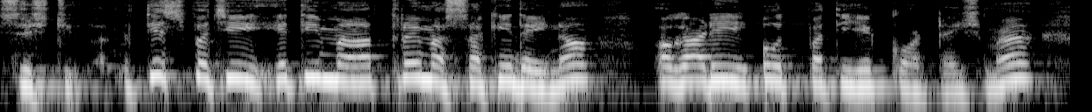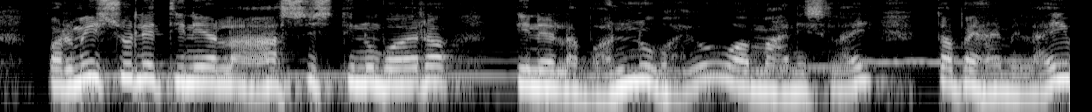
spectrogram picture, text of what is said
सृष्टि गर्नु। त्यसपछि यति मात्रैमा सकिँदैन। अगाडि उत्पत्ति एकको अठाइसमा परमेश्वरले तिनीहरूलाई आशिष दिनुभयो र तिनीहरूलाई भन्नुभयो वा मानिसलाई तपाईँ हामीलाई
